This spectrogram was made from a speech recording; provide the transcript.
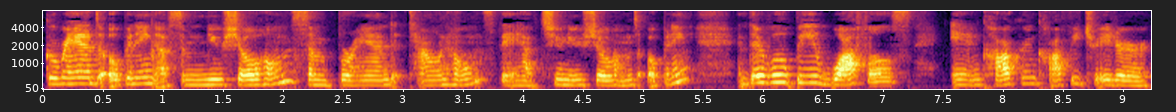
grand opening of some new show homes, some brand townhomes. They have two new show homes opening. And there will be waffles and Cochrane Coffee Trader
